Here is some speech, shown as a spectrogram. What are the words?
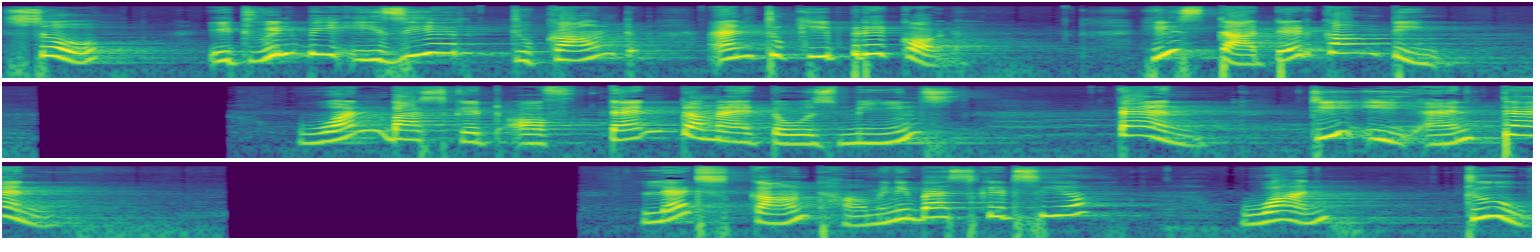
So it will be easier to count and to keep record. He started counting. One basket of 10 tomatoes means 10. T-E-N 10. Let's count how many baskets here. 1, 2.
